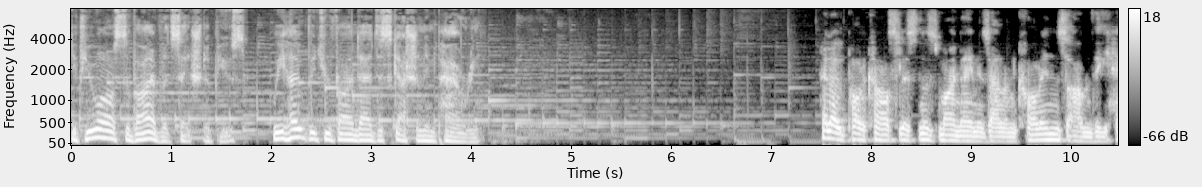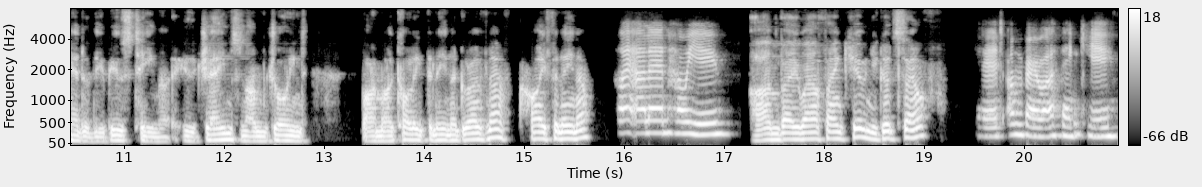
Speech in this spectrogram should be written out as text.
if you are a survivor of sexual abuse, we hope that you find our discussion empowering. Hello, podcast listeners. My name is Alan Collins. I'm the head of the abuse team at Hugh James, and I'm joined by my colleague Felina Grosvenor. Hi, Felina. Hi, Alan. How are you? I'm very well, thank you. And you good self? Good. I'm very well, thank you.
